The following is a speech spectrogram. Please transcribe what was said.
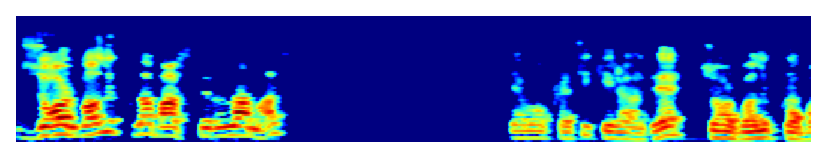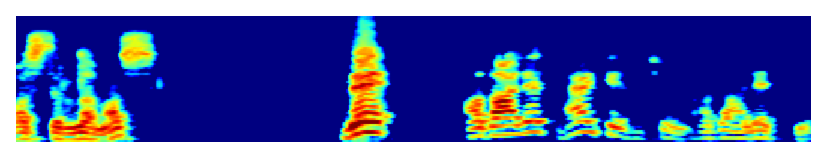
zorbalıkla bastırılamaz. Demokratik irade zorbalıkla bastırılamaz. Ve adalet herkes için adalet diyor.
